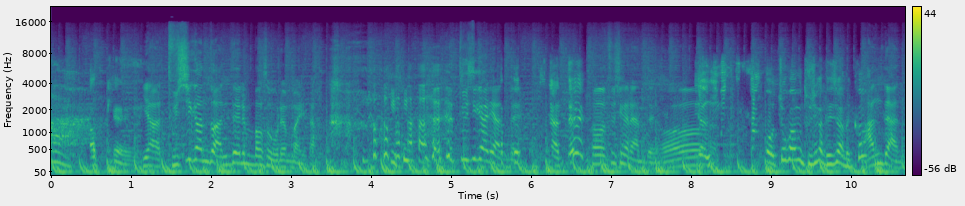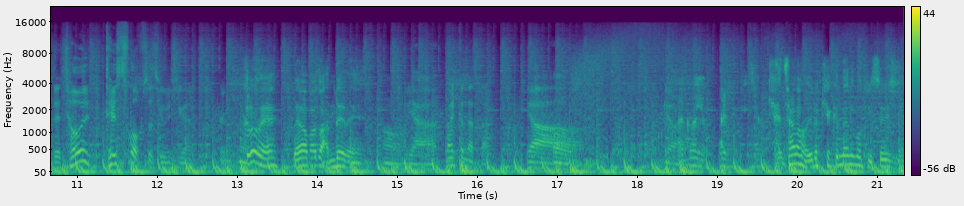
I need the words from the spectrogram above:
아, 오케이. 야, 두 시간도 안 되는 방송 오랜만이다. 두 시간이 안 돼. 안 돼? 어, 두 시간이 안 돼. 어. 야, 어쩌고 하면 두 시간 되지 않을까? 안 돼, 안 돼. 저될 수가 없어, 지금 시간. 그러네. 내가 봐도 안 되네. 어, 야, 빨리 끝났다. 야. 어. 야, 깔끔하게 빨리 되지 않아. 괜찮아. 이렇게 끝내는 것도 있어야지.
